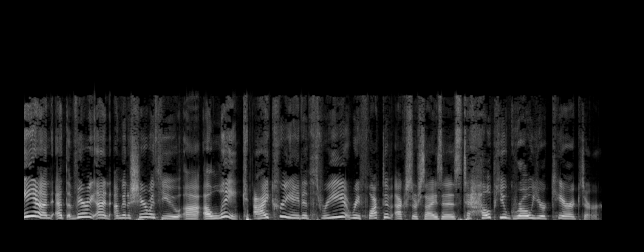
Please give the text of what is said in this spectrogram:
And at the very end, I'm going to share with you uh, a link. I created three reflective exercises to help you grow your character.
